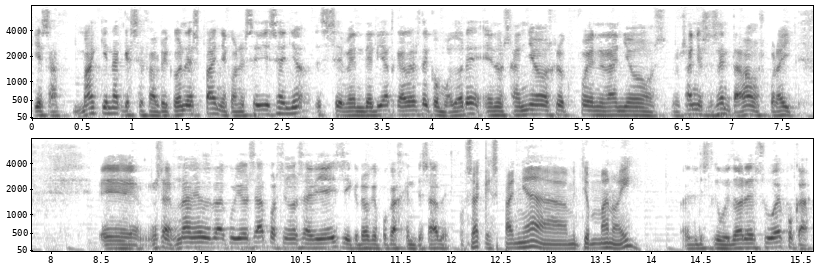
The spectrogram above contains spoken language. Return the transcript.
Y esa máquina que se fabricó en España con ese diseño se vendería a través de Commodore en los años, creo que fue en el año, los años 60, vamos, por ahí. Eh, no sé, una anécdota curiosa por si no lo sabíais y creo que poca gente sabe. O sea que España metió mano ahí. El distribuidor de su época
